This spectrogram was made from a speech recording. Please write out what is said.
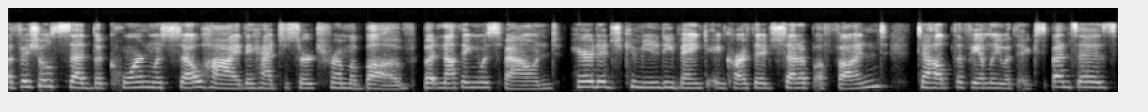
Officials said the corn was so high they had to search from above, but nothing was found. Heritage Community Bank in Carthage set up a fund to help the family with expenses.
